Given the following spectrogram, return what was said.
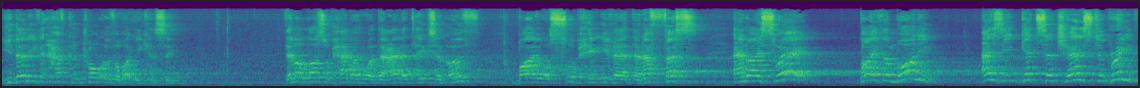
You don't even have control over what you can see. Then Allah subhanahu wa ta'ala takes an oath by وَالصُّبْحِ إِذَا تَنَفَّسْ And I swear, by the morning, as it gets a chance to breathe.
